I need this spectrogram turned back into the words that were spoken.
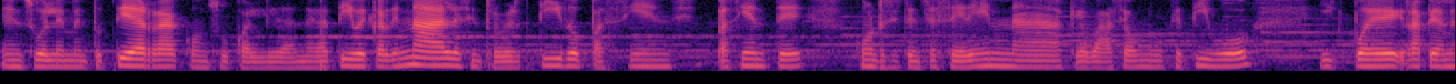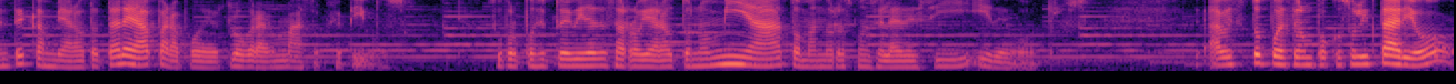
En su elemento tierra, con su cualidad negativa y cardinal, es introvertido, paciente, con resistencia serena, que va hacia un objetivo y puede rápidamente cambiar a otra tarea para poder lograr más objetivos. Su propósito de vida es desarrollar autonomía, tomando responsabilidad de sí y de otros. A veces esto puede ser un poco solitario,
